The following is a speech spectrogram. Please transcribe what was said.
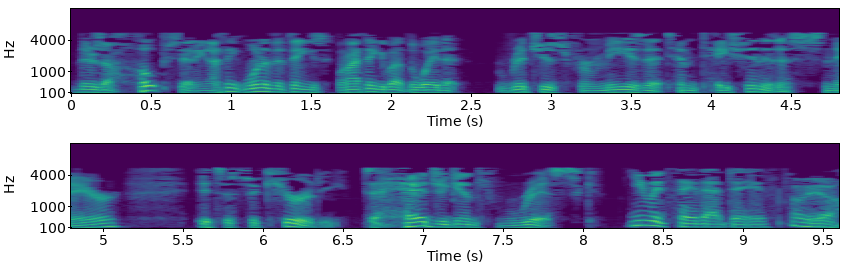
There's a hope setting. I think one of the things when I think about the way that riches for me is that temptation is a snare. It's a security. It's a hedge against risk. You would say that, Dave. Oh yeah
